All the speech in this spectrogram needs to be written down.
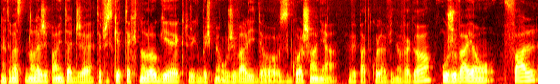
Natomiast należy pamiętać, że te wszystkie technologie, których byśmy używali do zgłaszania wypadku lawinowego, używają fal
